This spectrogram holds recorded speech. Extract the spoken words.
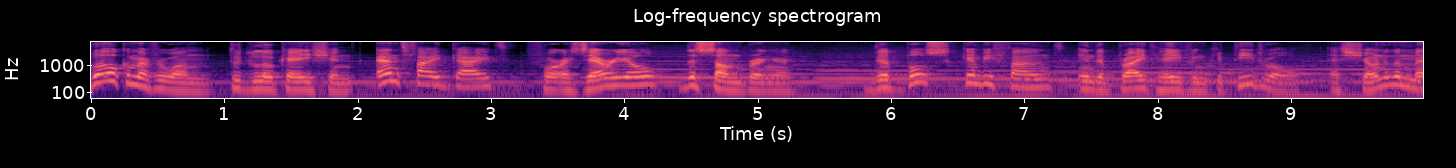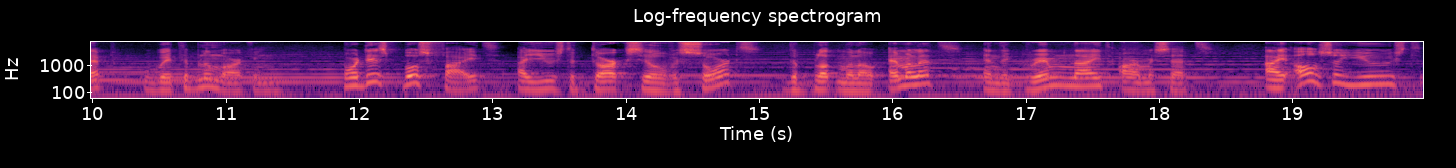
Welcome everyone to the location and fight guide for Azariel the Sunbringer. The boss can be found in the Brighthaven Cathedral as shown on the map with the blue marking. For this boss fight I used the Dark Silver Sword, the Blood Bloodmallow Amulet and the Grim Knight armor set. I also used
